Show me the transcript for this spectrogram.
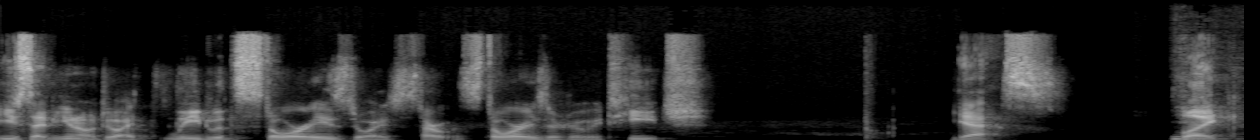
you said, you know, do I lead with stories? Do I start with stories or do I teach? Yes. Like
